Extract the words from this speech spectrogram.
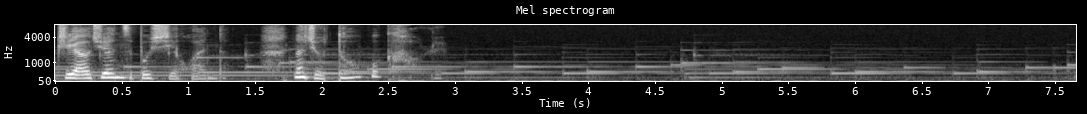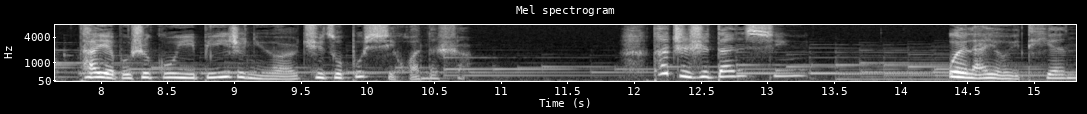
只要娟子不喜欢的，那就都不考虑。他也不是故意逼着女儿去做不喜欢的事儿。他只是担心，未来有一天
